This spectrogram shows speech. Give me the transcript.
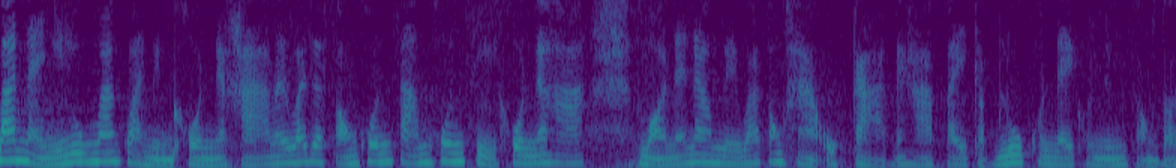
บ้านไหนมีลูกมากกว่า 1 คนนะคะ ไม่ว่าจะ 2 คน 3 คน 4 คนนะคะ หมอแนะนำเลยว่าต้องหาโอกาสนะคะ ไปกับลูกคนใดคนหนึ่ง2ต่อ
